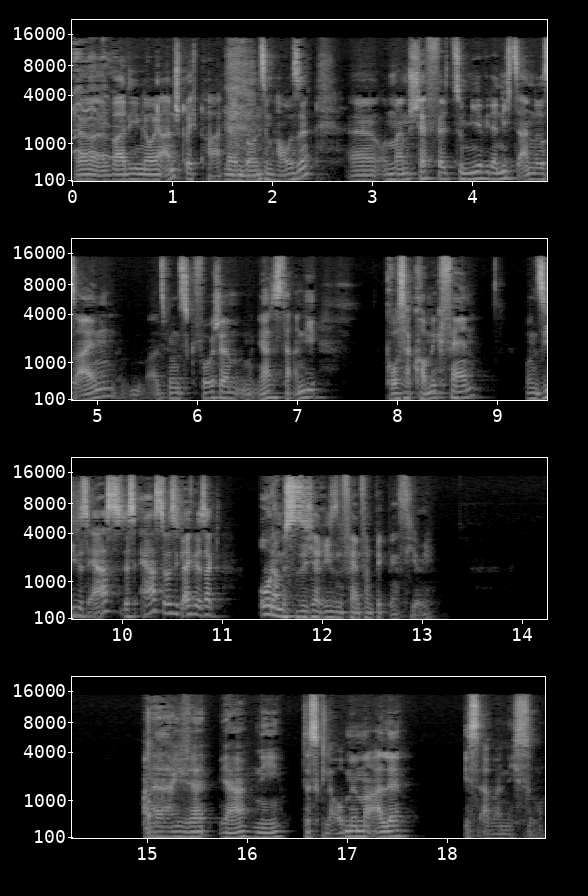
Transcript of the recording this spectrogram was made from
äh, war die neue Ansprechpartnerin bei uns im Hause. Äh, und meinem Chef fällt zu mir wieder nichts anderes ein, als wir uns vorgestellt haben, ja, das ist der Andi, großer Comic-Fan. Und sie das erste, das erste, was sie gleich wieder sagt, oh, da bist du sicher Riesenfan von Big Bang Theory. Und dann sage ich wieder, ja, nee, das glauben immer alle. Ist aber nicht so.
